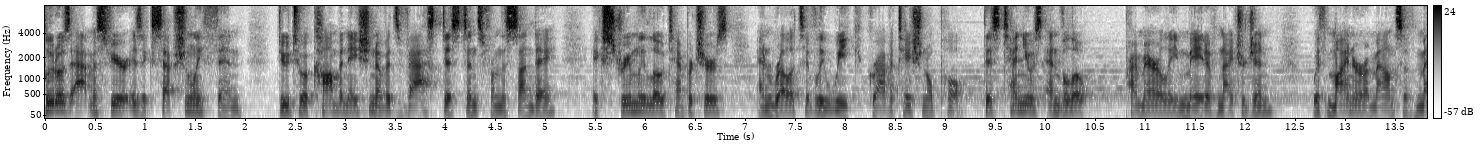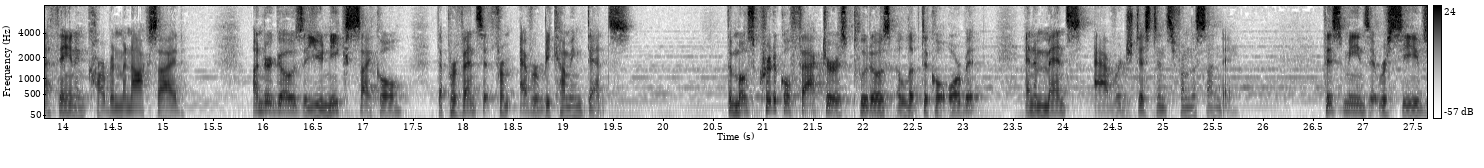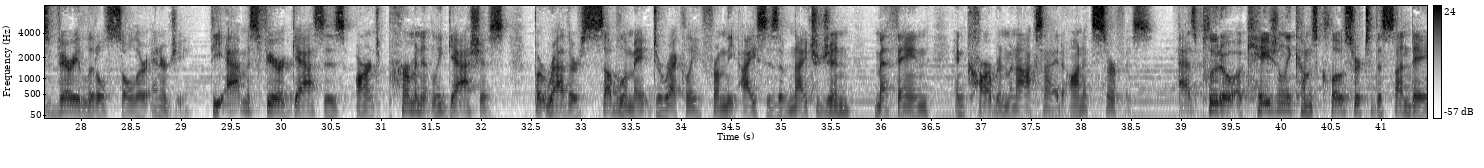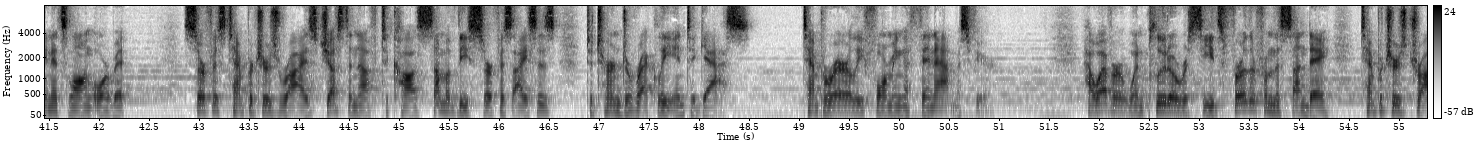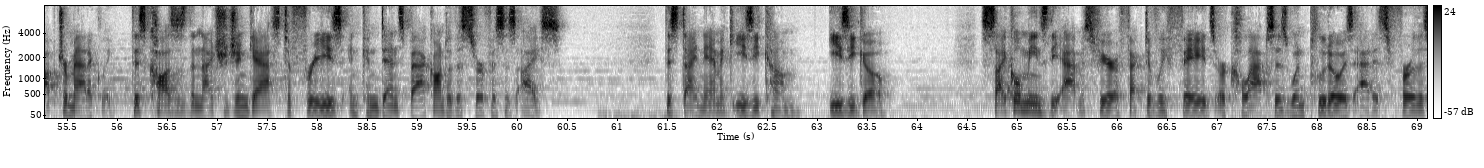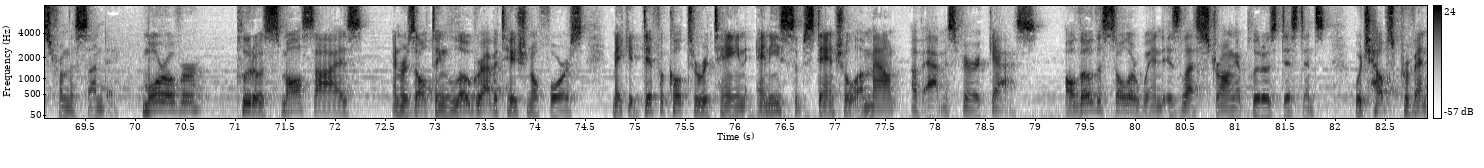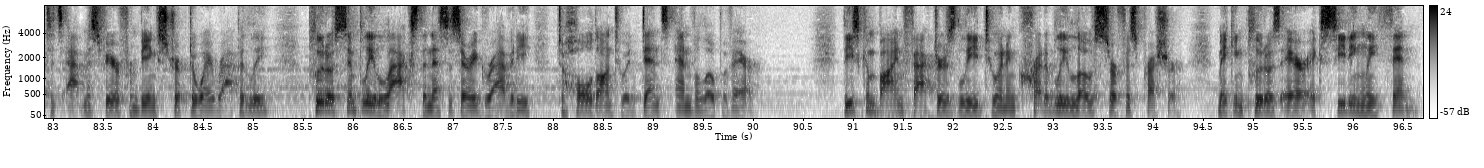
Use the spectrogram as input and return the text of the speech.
Pluto's atmosphere is exceptionally thin due to a combination of its vast distance from the Sunday, extremely low temperatures, and relatively weak gravitational pull. This tenuous envelope, primarily made of nitrogen, with minor amounts of methane and carbon monoxide, undergoes a unique cycle that prevents it from ever becoming dense. The most critical factor is Pluto's elliptical orbit, an immense average distance from the Sunday. This means it receives very little solar energy. The atmospheric gases aren't permanently gaseous, but rather sublimate directly from the ices of nitrogen, methane, and carbon monoxide on its surface. As Pluto occasionally comes closer to the Sunday in its long orbit, surface temperatures rise just enough to cause some of these surface ices to turn directly into gas, temporarily forming a thin atmosphere. However, when Pluto recedes further from the Sunday, temperatures drop dramatically. This causes the nitrogen gas to freeze and condense back onto the surface as ice. This dynamic easy come, easy go cycle means the atmosphere effectively fades or collapses when Pluto is at its furthest from the Sunday. Moreover, Pluto's small size and resulting low gravitational force make it difficult to retain any substantial amount of atmospheric gas. Although the solar wind is less strong at Pluto's distance, which helps prevent its atmosphere from being stripped away rapidly, Pluto simply lacks the necessary gravity to hold onto a dense envelope of air. These combined factors lead to an incredibly low surface pressure, making Pluto's air exceedingly thin.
